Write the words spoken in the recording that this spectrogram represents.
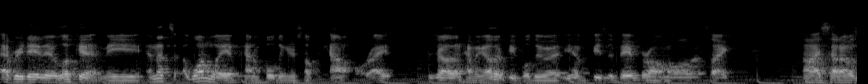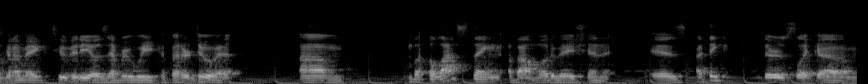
Every day they're looking at me, and that's one way of kind of holding yourself accountable, right? Because rather than having other people do it, you have a piece of paper on the wall that's like, oh, I said I was going to make two videos every week. I better do it. Um, but the last thing about motivation is I think there's like a,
